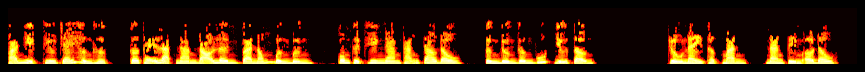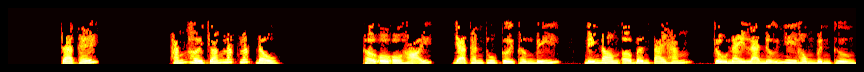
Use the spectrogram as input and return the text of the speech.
hỏa nhiệt thiêu cháy hừng hực, cơ thể Lạc Nam đỏ lên và nóng bừng bừng, côn thịt hiên ngang thẳng cao đầu, từng đường gân guốc dữ tợn. Rượu này thật mạnh, nàng tìm ở đâu? Ra thế. Hắn hơi choáng lắc lắc đầu. Thở ồ ồ hỏi, dạ thanh thu cười thần bí, nỉ non ở bên tai hắn, rượu này là nữ nhi hồng bình thường,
